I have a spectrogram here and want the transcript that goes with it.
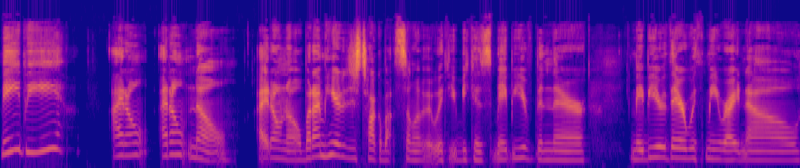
Maybe. I don't I don't know. I don't know, but I'm here to just talk about some of it with you because maybe you've been there Maybe you're there with me right now.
